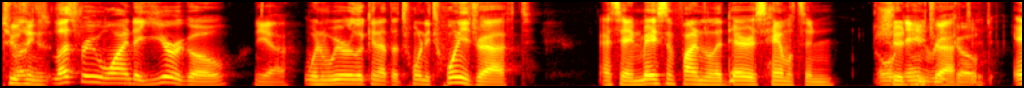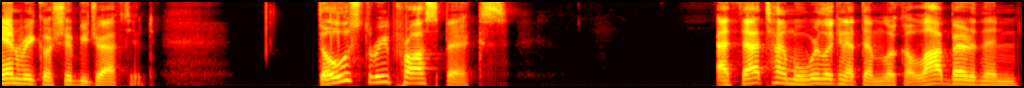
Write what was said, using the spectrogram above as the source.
2 let's, things. Let's rewind a year ago Yeah. when we were looking at the 2020 draft and saying Mason Fine and Ladarius Hamilton should be and Rico. drafted. And Rico should be drafted. Those three prospects at that time when we're looking at them look a lot better than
